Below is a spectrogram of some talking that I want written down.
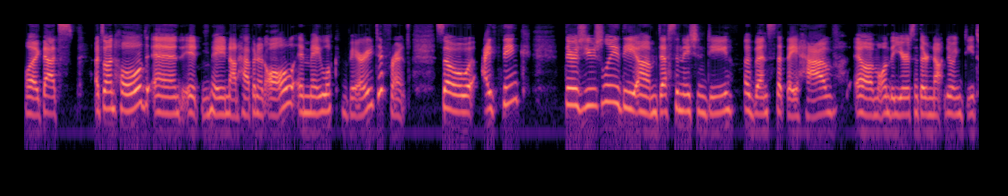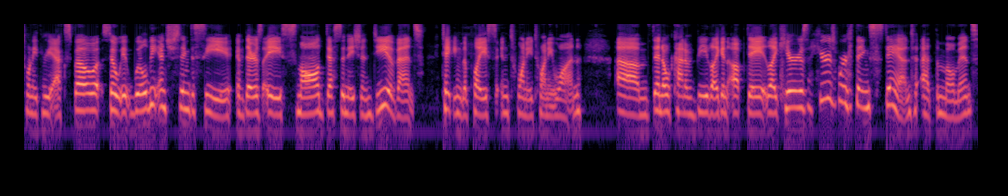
like that's that's on hold and it may not happen at all. It may look very different. So I think there's usually the um, Destination D events that they have um, on the years that they're not doing D23 Expo. So it will be interesting to see if there's a small Destination D event taking the place in 2021. Um, then it'll kind of be like an update, like here's here's where things stand at the moment.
